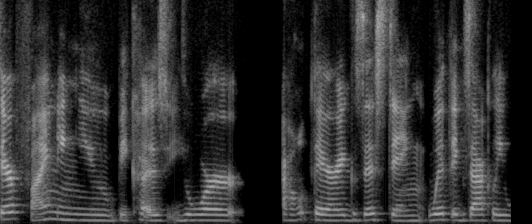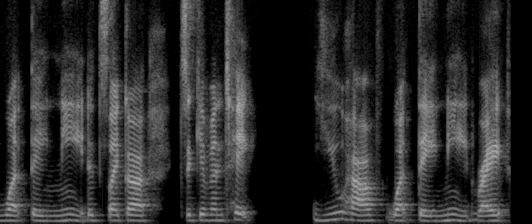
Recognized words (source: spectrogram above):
They're finding you because you're out there existing with exactly what they need. It's like a it's a give and take you have what they need, right?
